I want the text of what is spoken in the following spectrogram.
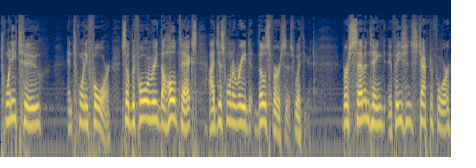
22, and 24. So before we read the whole text, I just want to read those verses with you. Verse 17, Ephesians chapter 4,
